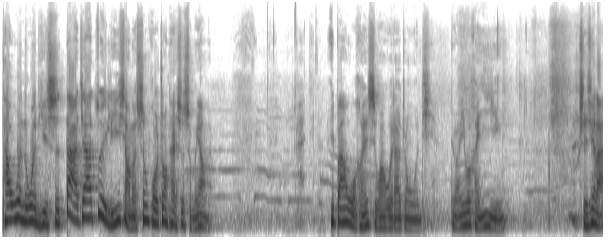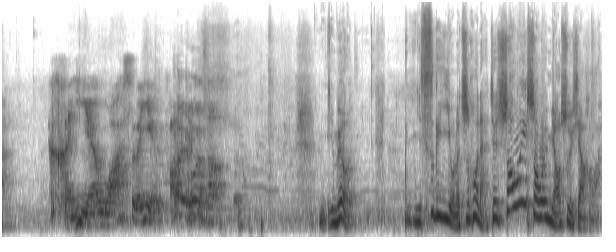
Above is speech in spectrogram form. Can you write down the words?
他问的问题是：大家最理想的生活状态是什么样的？一般我很喜欢回答这种问题，对吧？因为很意淫。谁先来？很意淫，我四个亿，好了，我操！有没有？你四个亿有了之后呢，就稍微稍微描述一下，好吧？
